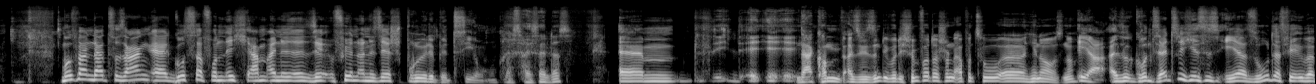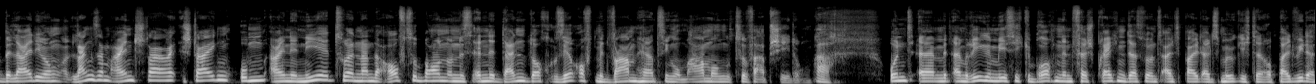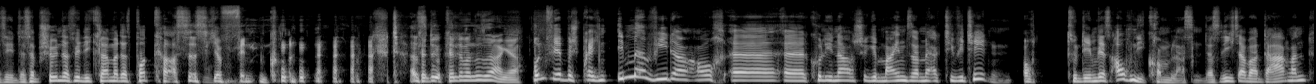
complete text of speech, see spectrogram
Muss man dazu sagen, äh, Gustav und ich haben eine sehr, führen eine sehr spröde Beziehung. Was heißt denn das? Ähm, äh, äh, Na komm, also wir sind über die Schimpfwörter schon ab und zu äh, hinaus, ne? ja, also grundsätzlich ist es eher so, dass wir über Beleidigung langsam einsteigen, um eine Nähe zueinander aufzubauen und es endet dann doch sehr oft mit warmherzigen Umarmungen zur Verabschiedung. Ach. Und äh, mit einem regelmäßig gebrochenen Versprechen, dass wir uns alsbald als möglich dann auch bald wiedersehen. Deshalb schön, dass wir die Klammer des Podcastes hier finden konnten. Das- Könnte, könnte man so sagen, ja. und wir besprechen immer wieder auch äh, äh, kulinarische gemeinsame Aktivitäten, auch zu denen wir es auch nie kommen lassen. Das liegt aber daran,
